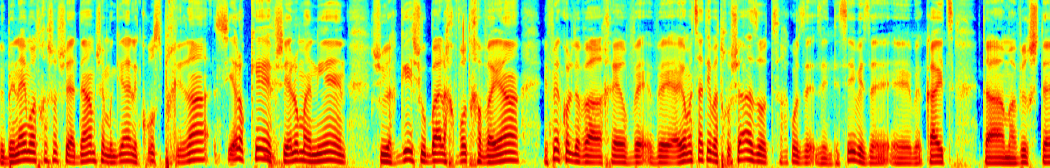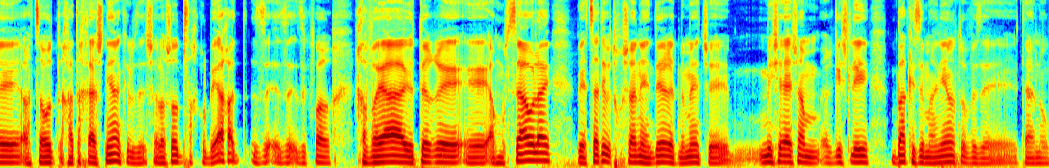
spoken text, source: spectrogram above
ובעיניי מאוד חשוב שאדם שמגיע לקורס בחירה, שיהיה לו כיף, שיהיה לו מעניין, שהוא ירגיש שהוא בא לחוות חוויה לפני כל דבר אחר, ו, והיום יצאתי בתחושה הזאת, סך הכל זה, זה אינטנסיבי, זה אה, בקיץ אתה מעביר שתי הרצאות אחת אחרי השנייה, כאילו זה שלוש שעות בסך הכל ביחד, זה, זה, זה כבר חוויה יותר אה, אה, עמוסה אולי, ויצאתי בתחושה נהדרת, באמת, שמי שהיה שם הרגיש לי, בא כי זה מעניין אותו וזה תענוג.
